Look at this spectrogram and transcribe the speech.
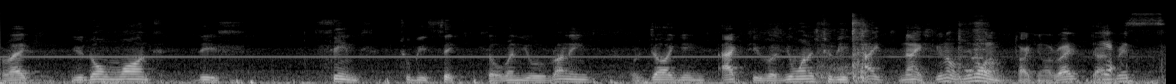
right? You don't want these seams to be thick. So when you're running or jogging, active, or you want it to be tight, nice. You know, you know what I'm talking about, right, Jasmine? Yes.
